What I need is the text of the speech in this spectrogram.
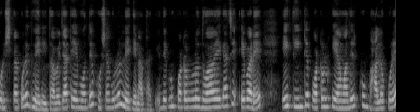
পরিষ্কার করে ধুয়ে নিতে হবে যাতে এর মধ্যে খোসাগুলো লেগে না থাকে। দেখুন পটলগুলো ধোয়া হয়ে গেছে, এবারে এই তিনটে পটলকে আমাদের খুব ভালো করে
